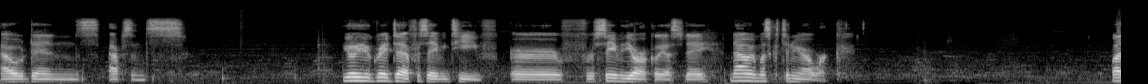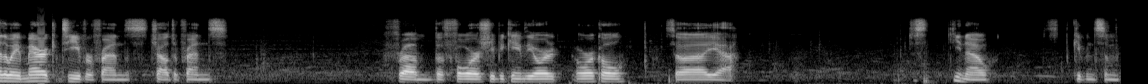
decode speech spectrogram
Audin's absence. We owe you a great debt for saving Tieve, er, for saving the Oracle yesterday. Now we must continue our work. By the way, Merrick and Tieve are friends, childhood friends. From before she became the or Oracle. So, uh, yeah. Just, you know, just giving some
